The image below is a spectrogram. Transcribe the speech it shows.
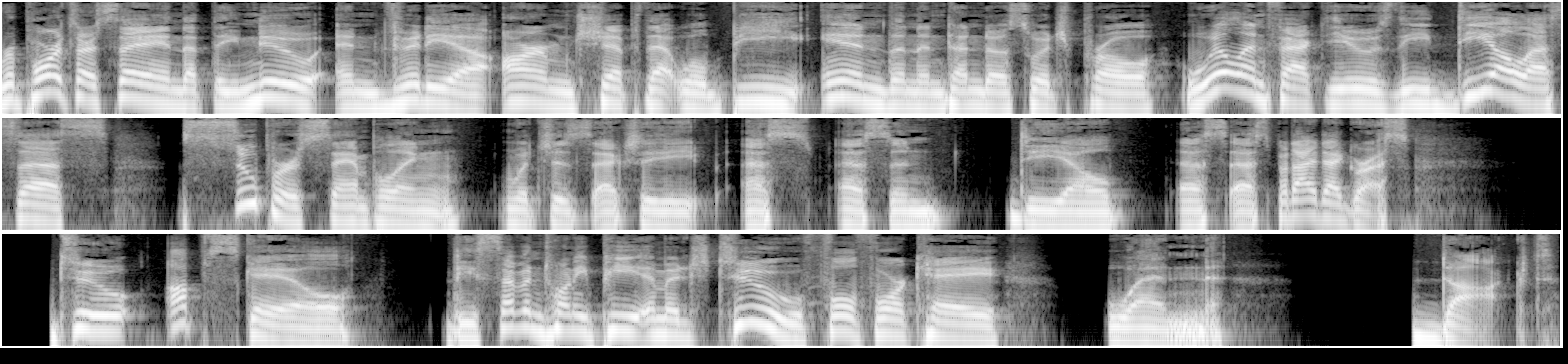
Reports are saying that the new NVIDIA ARM chip that will be in the Nintendo Switch Pro will, in fact, use the DLSS super sampling, which is actually SS and DLSS, but I digress, to upscale the 720p image to full 4K when docked.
